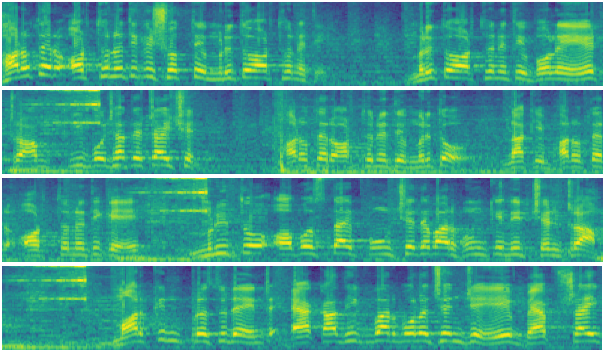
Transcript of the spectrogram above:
ভারতের অর্থনীতি কি সত্যি মৃত অর্থনীতি। মৃত অর্থনীতি বলে ট্রাম্প কি বোঝাতে চাইছেন? ভারতের অর্থনীতি মৃত নাকি ভারতের অর্থনীতিকে মৃত অবস্থায় পৌঁছে দেবার হুমকি দিচ্ছেন ট্রাম্প? মার্কিন প্রেসিডেন্ট একাধিকবার বলেছেন যে ব্যবসায়িক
